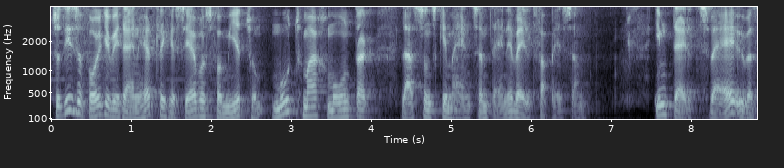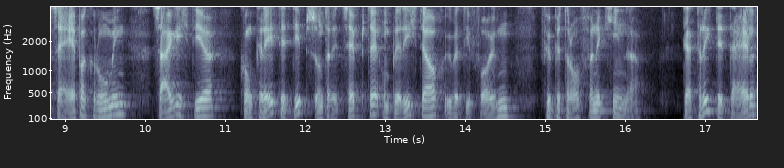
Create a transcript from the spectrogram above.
Zu dieser Folge wieder ein herzliches Servus von mir zum Mutmach-Montag. Lass uns gemeinsam deine Welt verbessern. Im Teil 2 über Cybergrooming sage ich dir konkrete Tipps und Rezepte und berichte auch über die Folgen für betroffene Kinder. Der dritte Teil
